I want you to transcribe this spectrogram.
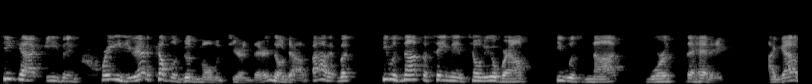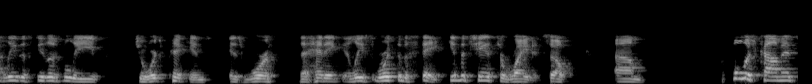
He got even crazier. He had a couple of good moments here and there, no doubt about it, but he was not the same Antonio Brown. He was not worth the headache. I got to believe the Steelers believe George Pickens is worth the headache, at least worth the mistake. Give a chance to write it. So, um, foolish comments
